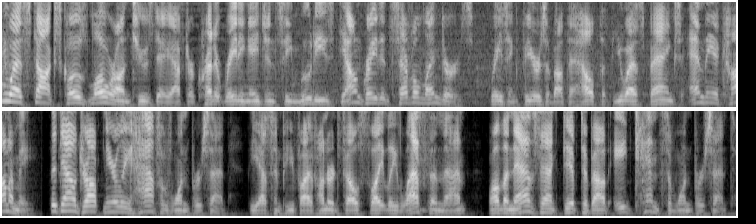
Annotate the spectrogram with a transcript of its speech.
U.S. stocks closed lower on Tuesday after credit rating agency Moody's downgraded several lenders, raising fears about the health of U.S. banks and the economy. The Dow dropped nearly half of 1%. The S&P 500 fell slightly less than that, while the Nasdaq dipped about 8 tenths of 1%.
